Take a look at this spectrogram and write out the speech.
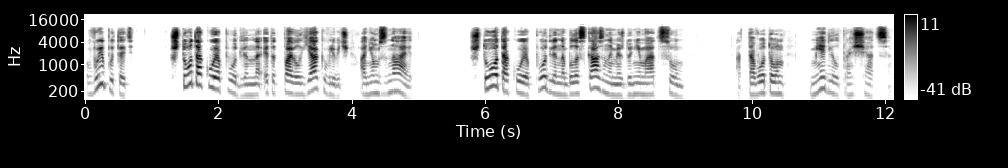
выпытать, что такое подлинно этот Павел Яковлевич о нем знает, что такое подлинно было сказано между ним и отцом. От того-то он медлил прощаться.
